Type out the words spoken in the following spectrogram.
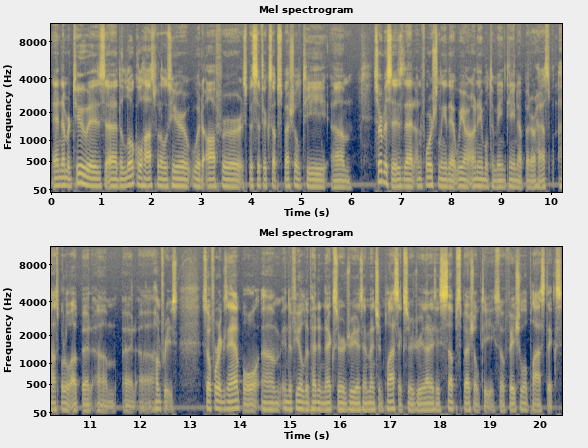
and number two is uh, the local hospitals here would offer specific subspecialty um, services that unfortunately that we are unable to maintain up at our hosp- hospital up at um, at uh, Humphreys. So, for example, um, in the field of head and neck surgery, as I mentioned, plastic surgery, that is a subspecialty. So, facial plastics.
